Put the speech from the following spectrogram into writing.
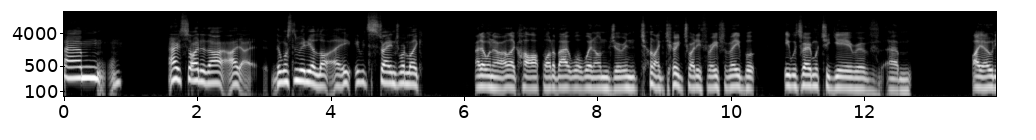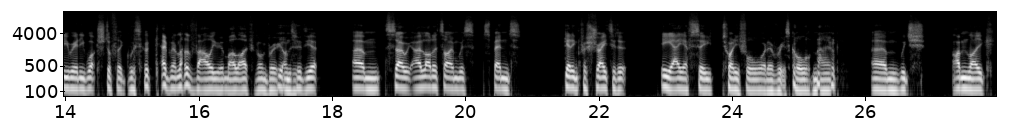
Um, outside of that, I, I there wasn't really a lot. It, it was a strange one. Like I don't want to like harp on about what went on during like during twenty three for me, but it was very much a year of um. I only really watched stuff that was gave me a lot of value in my life. If I'm brutally honest with you, um, so a lot of time was spent getting frustrated at EAFC 24, whatever it's called now, um, which I'm like,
